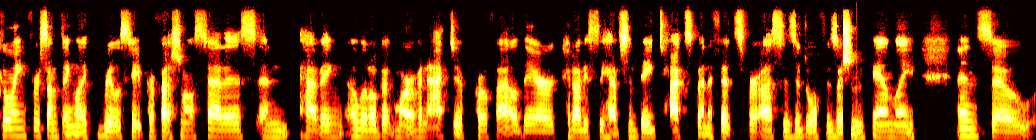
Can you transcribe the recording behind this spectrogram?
going for something like real estate professional status and having a little bit more of an active profile there could obviously have some big tax benefits for us as a dual physician family. And so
